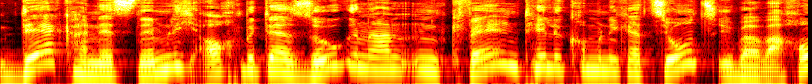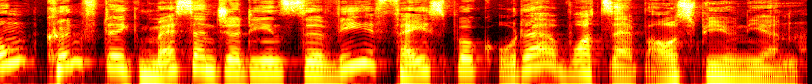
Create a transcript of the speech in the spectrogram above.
Der kann jetzt nämlich auch mit der sogenannten Quellentelekommunikationsüberwachung künftig Messenger-Dienste wie Facebook oder WhatsApp ausspionieren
